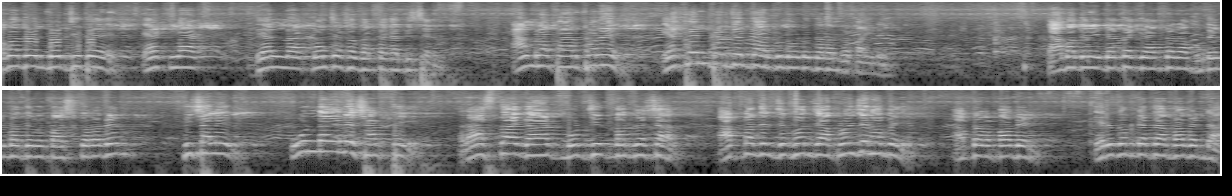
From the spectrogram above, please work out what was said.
আমাদের মসজিদে এক লাখ, দেড় লাখ, পঞ্চাশ হাজার টাকা দিচ্ছেন। আমরা তারপরে এখন পর্যন্ত আর কোনো অনুদান আমরা পাই নাই তা আমাদের এই নেতাকে আপনারা ভোটের মাধ্যমে পাশ করাবেন? বিশালের উন্নয়নের স্বার্থে রাস্তাঘাট, মসজিদ, মাদ্রাসার আপনাদের যখন যা প্রয়োজন হবে আপনারা পাবেন। এরকম নেতা আর পাবেন না।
